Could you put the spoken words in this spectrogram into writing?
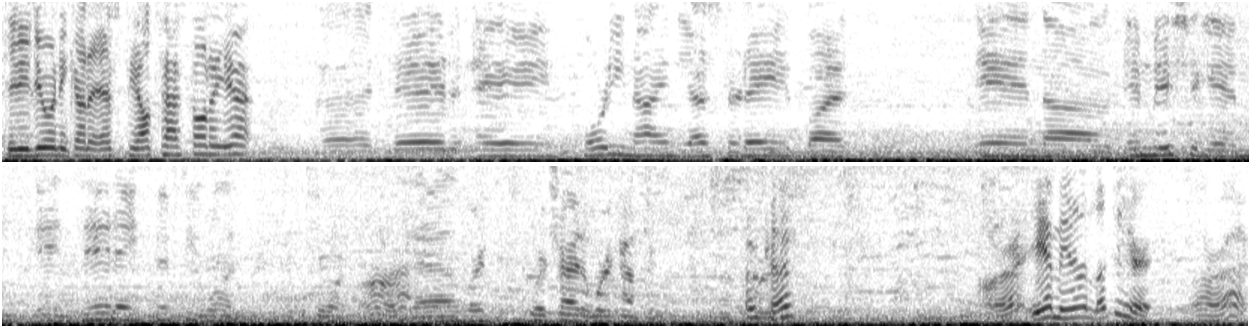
Did you do any kind of SPL test on it yet? Uh, did a 49 yesterday, but in uh, in Michigan, it did a 51. All right. Yeah, we're, we're trying to work out the. Okay. All right. Yeah, man, I'd love to hear it. All right.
